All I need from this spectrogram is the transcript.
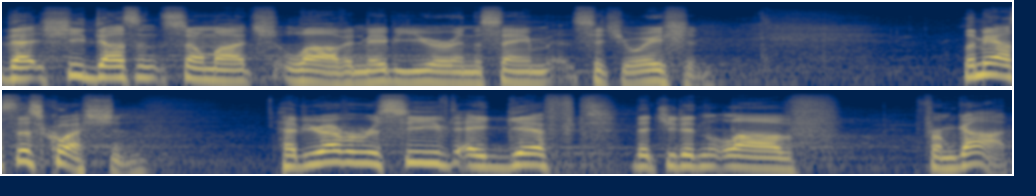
that she doesn't so much love. And maybe you are in the same situation. Let me ask this question have you ever received a gift that you didn't love from God?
